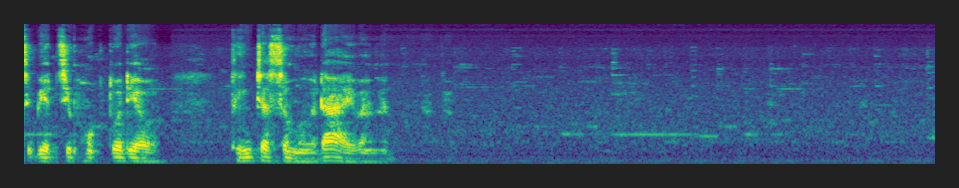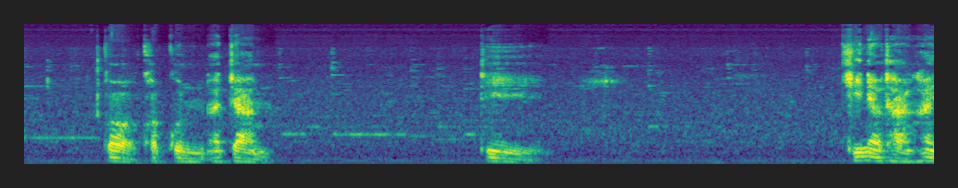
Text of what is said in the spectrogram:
สิบเอ็ดสิบหกตัวเดียว ถึงจะเสมอได้ว่างั้นนะครับก็ขอบคุณอาจารย์ที่ ชี้แนวทางให้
